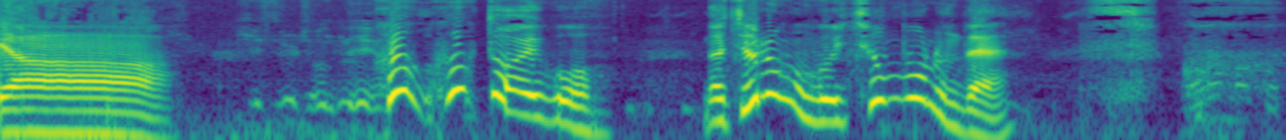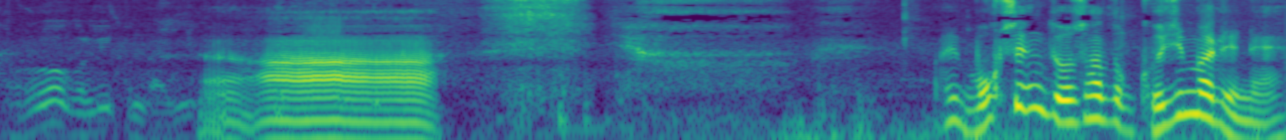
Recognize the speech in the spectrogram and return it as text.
야. 기술 좋네요. 흙, 흙도 아니고. 나 저런 거 거의 처음 보는데. 아, 아. 이야. 아니, 목생도사도 거짓말이네.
